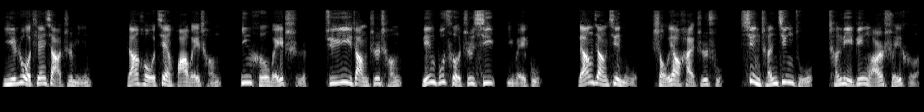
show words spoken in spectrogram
以弱天下之民。然后建华为城，因河为池，举亿丈之城，临不测之西以为固。良将尽弩，守要害之处，信臣精卒，陈立兵而谁何？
